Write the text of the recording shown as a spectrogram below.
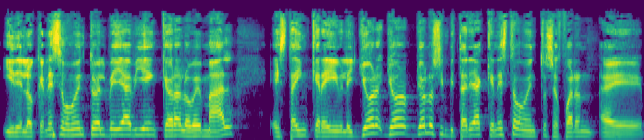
y de lo que en ese momento él veía bien, que ahora lo ve mal, está increíble. Yo, yo, yo los invitaría a que en este momento se fueran eh,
